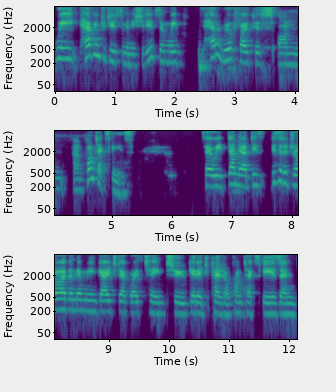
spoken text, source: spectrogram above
we have introduced some initiatives and we've had a real focus on um, contact spheres. So we've done our visitor drive and then we engaged our growth team to get educated on contact spheres and,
